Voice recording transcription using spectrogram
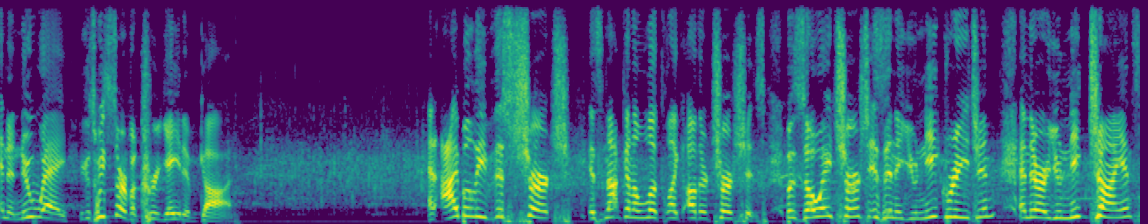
in a new way because we serve a creative God. And I believe this church is not gonna look like other churches. But Zoe Church is in a unique region, and there are unique giants,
